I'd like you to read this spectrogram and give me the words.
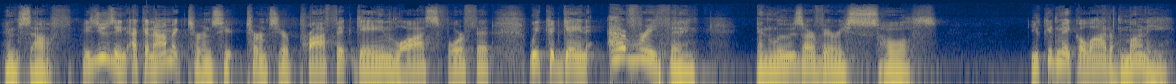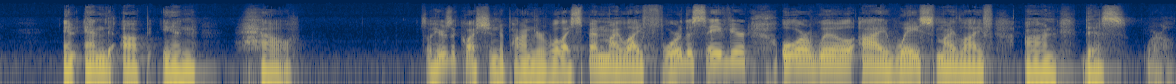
himself? He's using economic terms here, terms here profit, gain, loss, forfeit. We could gain everything and lose our very souls. You could make a lot of money and end up in hell. So here's a question to ponder Will I spend my life for the Savior, or will I waste my life on this world?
